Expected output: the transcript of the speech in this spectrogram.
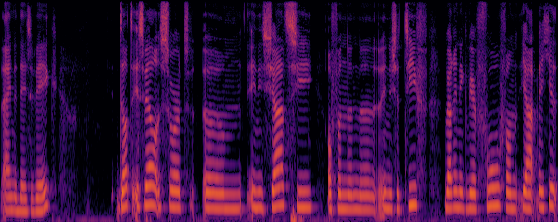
einde deze week. Dat is wel een soort um, initiatie of een, een, een initiatief waarin ik weer voel van, ja, weet je,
